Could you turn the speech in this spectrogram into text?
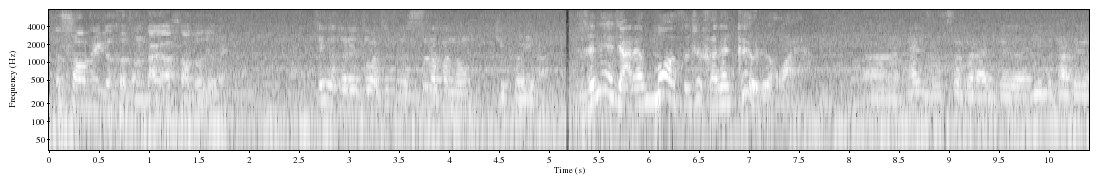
这烧这个河豚大概要烧多久嘞？这个河豚做就是四十分钟就可以了。人家讲的貌似这河豚可有这个话呀。呃，它是吃河豚，这个因为它这个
